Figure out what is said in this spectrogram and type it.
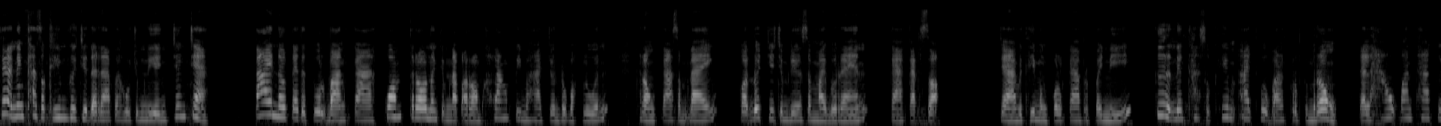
ចាអ្នកនាងខាន់សុគីមគឺជាតារាពហុជំនាញជើងចាស់ តែនៅតែទទួលបានការគ្រប់គ្រងនិងចំណាប់អារម្មណ៍ខ្លាំងពីមហាជនរបស់ខ្លួន ក្នុងការសម្ដែងក៏ដូចជាចម្រៀងសម័យបុរាណការកាត់សក់ចាវិធីមង្គលការប្រពៃណីគឺអ្នកនាងខាសុខីមអាចធ្វើបានគ្រប់ទម្រង់ដែលហៅបានថាគឺ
